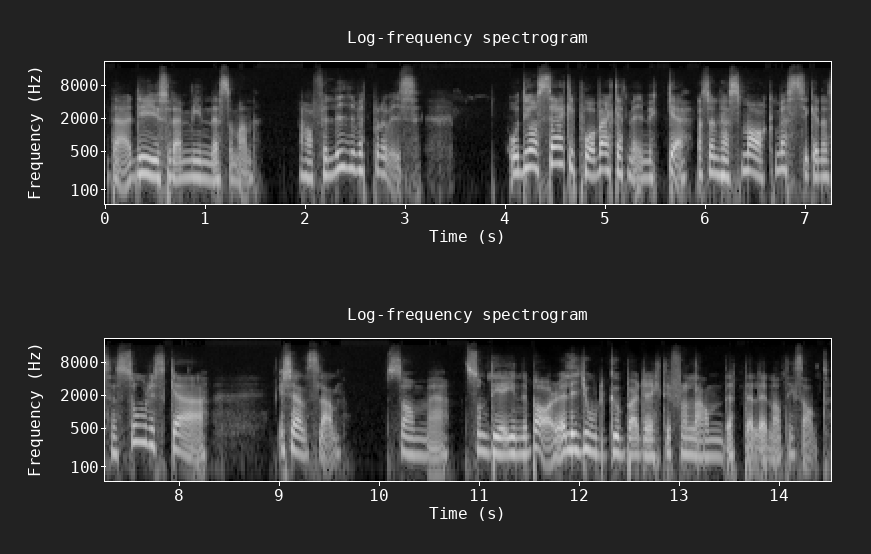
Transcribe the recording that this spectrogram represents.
där, det är ju sådär minne som man har för livet på något vis. Och det har säkert påverkat mig mycket. Alltså den här smakmässiga, den sensoriska känslan som, eh, som det innebar. Eller jordgubbar direkt ifrån landet eller någonting sånt.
